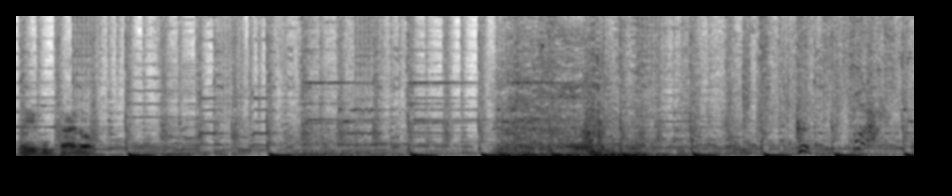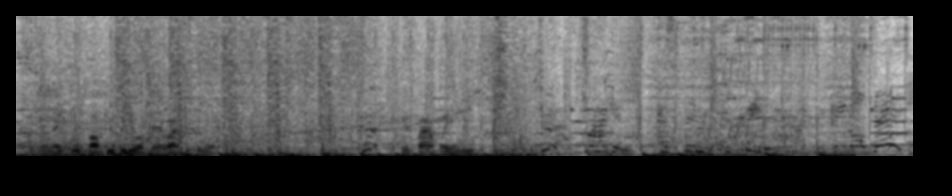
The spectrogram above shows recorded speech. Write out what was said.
เฮ้ยพุ่งซ้ายเนาะอะไรกูขอมีประโยชน์หน่อยวะช่วยฟาร์มก็ยังดี Dragon has been defeated. Paint all day.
